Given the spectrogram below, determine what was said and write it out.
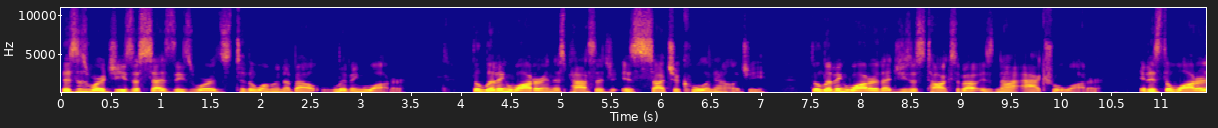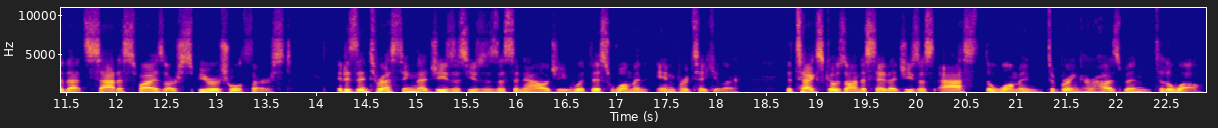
This is where Jesus says these words to the woman about living water. The living water in this passage is such a cool analogy. The living water that Jesus talks about is not actual water, it is the water that satisfies our spiritual thirst. It is interesting that Jesus uses this analogy with this woman in particular. The text goes on to say that Jesus asked the woman to bring her husband to the well.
